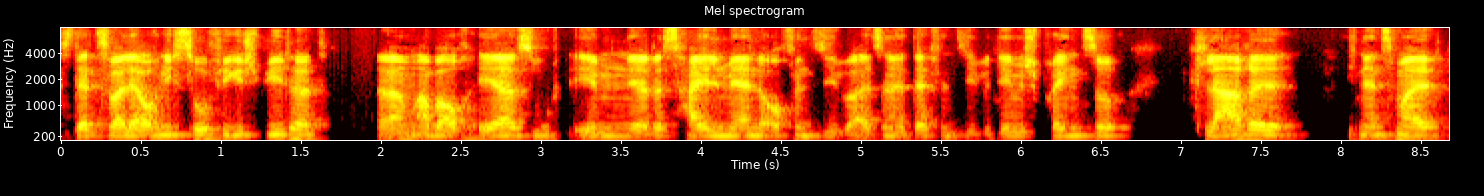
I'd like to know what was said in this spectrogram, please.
Stats, weil er auch nicht so viel gespielt hat. Ähm, aber auch er sucht eben ja das Heil mehr in der Offensive als in der Defensive. Dementsprechend so klare, ich nenne es mal,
